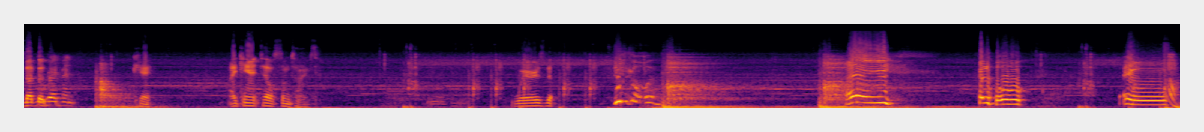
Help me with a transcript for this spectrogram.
that the... red vent? Okay. I can't tell sometimes. Where's the... He's! Hey! Hello! Heyo!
